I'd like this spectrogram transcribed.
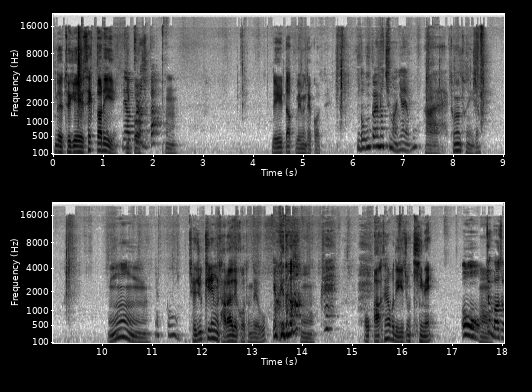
근데 되게 색깔이 내가 이뻐. 풀어줄까? 응. 내일 딱 매면 될 것 같아. 너무 깔맞춤 아니야 여보? 아, 톤은 톤이죠. 음, 예뻐 제주 키링을 달아야 될 것 같은데 여보. 여기다가? 어. 어, 아 생각보다 이게 좀 기네. 어좀 어. 맞아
